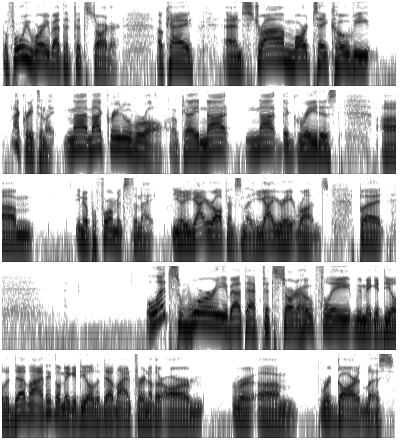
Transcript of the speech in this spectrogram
before we worry about the fifth starter. Okay, and Strahm, Marte, Covey not great tonight. Not not great overall. Okay, not not the greatest. Um, you know, performance tonight. You know, you got your offense tonight. You got your eight runs, but let's worry about that fifth starter. Hopefully, we make a deal at the deadline. I think they'll make a deal at the deadline for another arm. Um, regardless,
